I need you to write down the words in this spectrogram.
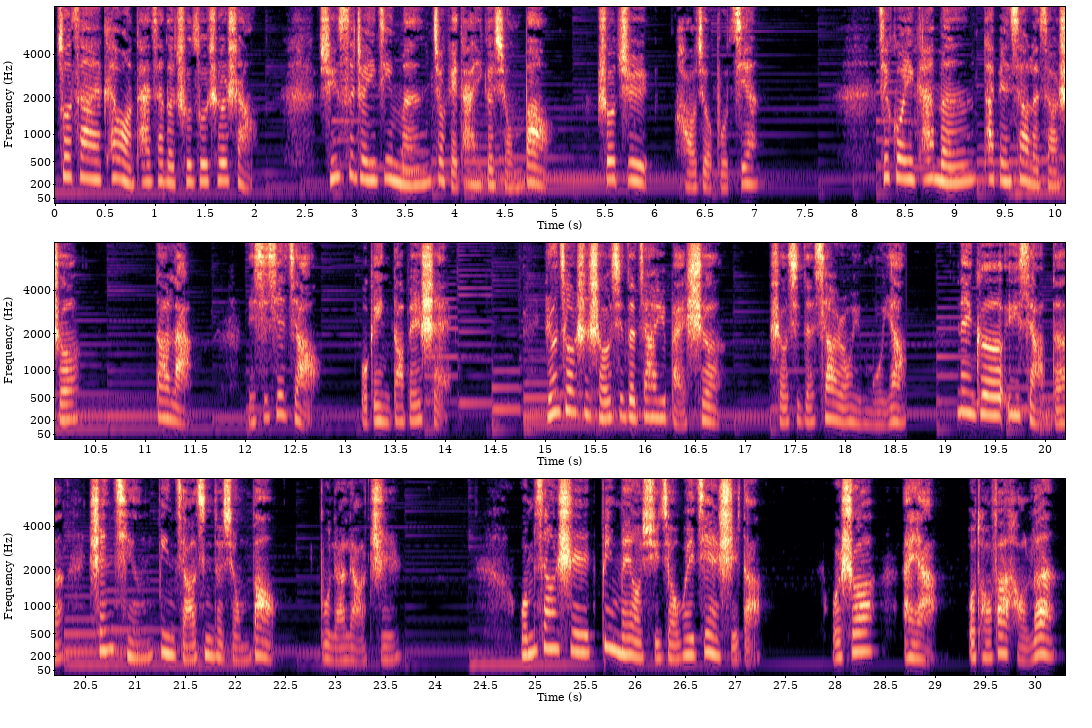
坐在开往他家的出租车上，寻思着一进门就给他一个熊抱，说句好久不见。结果一开门，他便笑了笑说：“到啦。”你歇歇脚，我给你倒杯水。仍旧是熟悉的家与摆设，熟悉的笑容与模样，那个预想的深情并矫情的熊抱，不了了之。我们像是并没有许久未见似的。我说：“哎呀，我头发好乱。”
